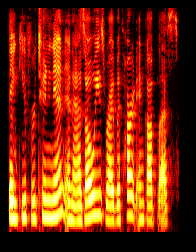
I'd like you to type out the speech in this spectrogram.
thank you for tuning in and as always ride with heart and god bless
